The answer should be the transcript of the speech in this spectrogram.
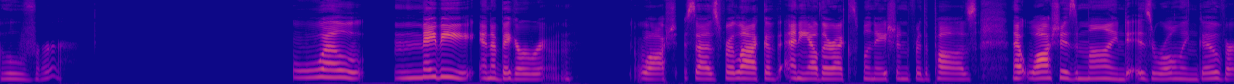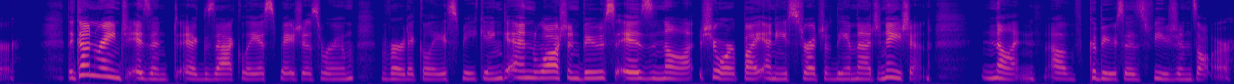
over. Well, maybe in a bigger room. Wash says, for lack of any other explanation for the pause that Wash's mind is rolling over. The gun range isn't exactly a spacious room, vertically speaking, and Washin'Boose is not short by any stretch of the imagination. None of Caboose's fusions are.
